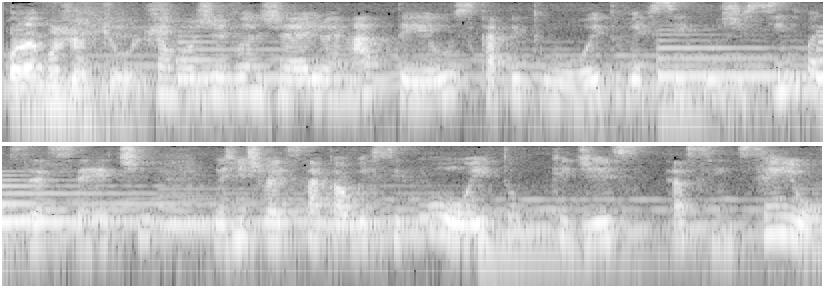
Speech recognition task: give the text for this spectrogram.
Qual é o evangelho de hoje? Então, hoje o evangelho é Mateus, capítulo 8, versículos de 5 a 17 e a gente vai destacar o versículo 8, que diz assim: Senhor,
